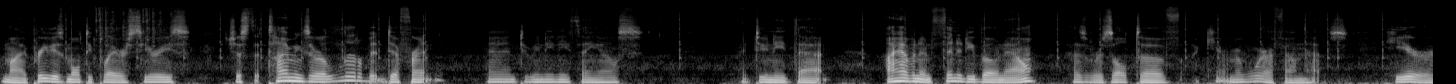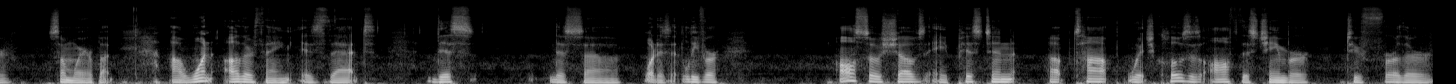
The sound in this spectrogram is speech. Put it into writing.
my previous multiplayer series. Just the timings are a little bit different. And do we need anything else? I do need that. I have an infinity bow now as a result of, I can't remember where I found that. Here somewhere, but uh, one other thing is that this, this uh, what is it, lever also shoves a piston up top which closes off this chamber to further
